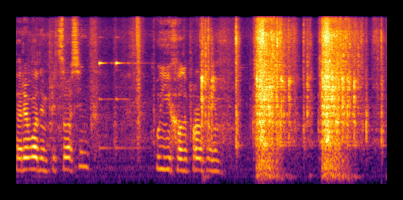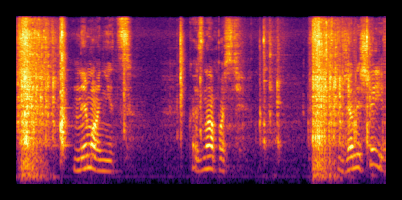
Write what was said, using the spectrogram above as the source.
Переводимо підсосінг. Поїхали, пробуємо. Нема ніц. Якась напасть. Вже не шиє.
